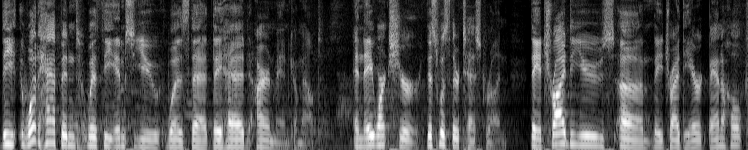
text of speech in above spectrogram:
The what happened with the MCU was that they had Iron Man come out, and they weren't sure. This was their test run. They had tried to use. Um, they tried the Eric Bana Hulk.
